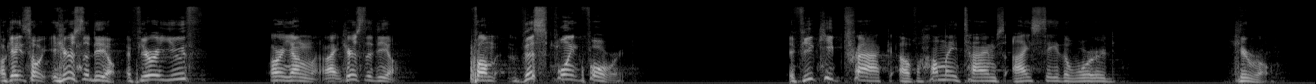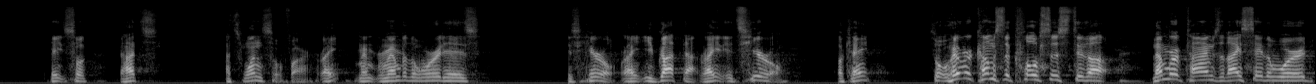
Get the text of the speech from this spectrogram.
Okay, so here's the deal. If you're a youth or a young one, all right, here's the deal. From this point forward, if you keep track of how many times I say the word hero, okay, so that's that's one so far, right? Remember, the word is is hero, right? You've got that, right? It's hero, okay? So whoever comes the closest to the number of times that I say the word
